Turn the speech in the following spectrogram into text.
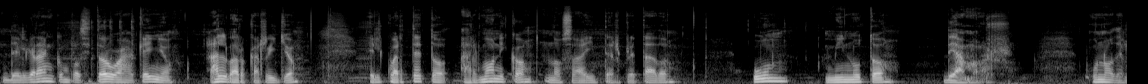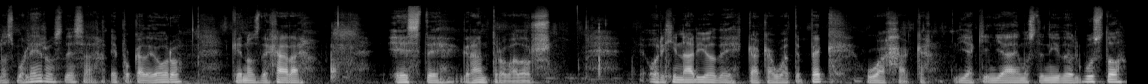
del gran compositor oaxaqueño Álvaro Carrillo, el cuarteto armónico nos ha interpretado Un Minuto de Amor, uno de los boleros de esa época de oro que nos dejara este gran trovador, originario de Cacahuatepec, Oaxaca, y a quien ya hemos tenido el gusto,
